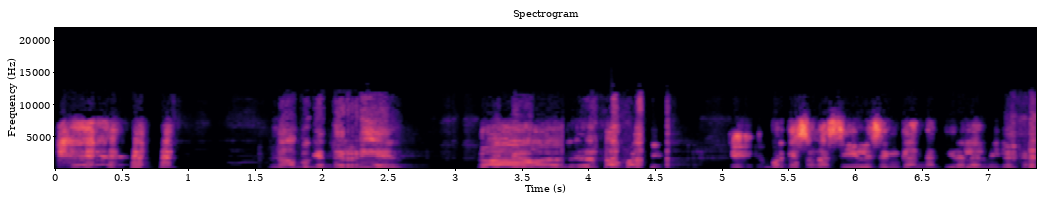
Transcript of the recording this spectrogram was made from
no, ¿por qué te ríes? Eh, ¿Por qué son así? Les encanta tirarle al mexicano.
